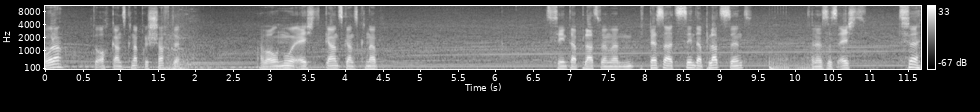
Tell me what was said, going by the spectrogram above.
Oder? Doch, ganz knapp geschafft, ey. Aber auch nur echt ganz, ganz knapp. Zehnter Platz. Wenn wir besser als zehnter Platz sind, dann ist das echt zu,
